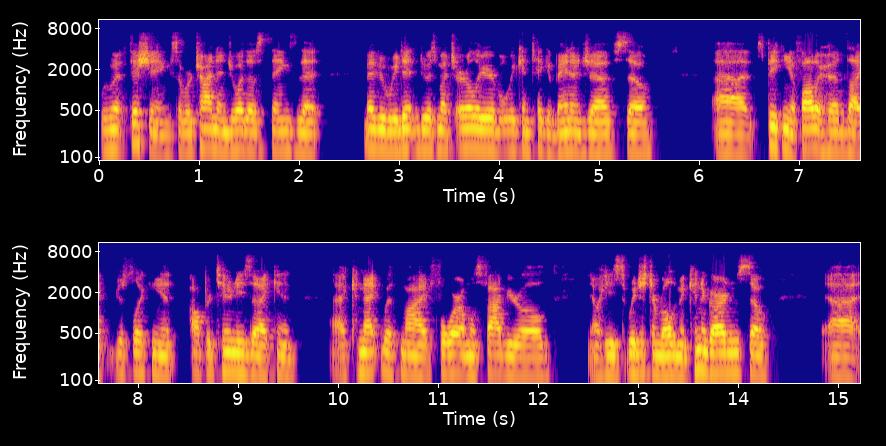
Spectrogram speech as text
we went fishing. So we're trying to enjoy those things that maybe we didn't do as much earlier, but we can take advantage of. So, uh, speaking of fatherhood, like just looking at opportunities that I can uh, connect with my four, almost five year old. You know, he's we just enrolled him in kindergarten, so uh,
